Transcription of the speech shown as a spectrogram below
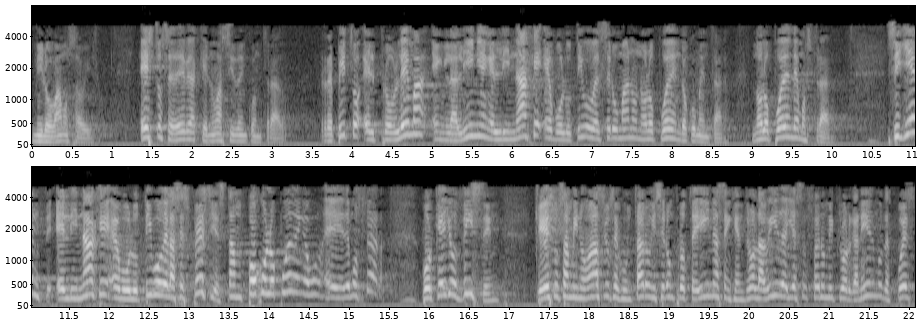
Ni lo vamos a oír. Esto se debe a que no ha sido encontrado. Repito, el problema en la línea, en el linaje evolutivo del ser humano no lo pueden documentar, no lo pueden demostrar. Siguiente, el linaje evolutivo de las especies tampoco lo pueden eh, demostrar, porque ellos dicen que esos aminoácidos se juntaron, hicieron proteínas, se engendró la vida y esos fueron microorganismos, después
